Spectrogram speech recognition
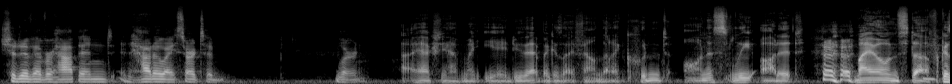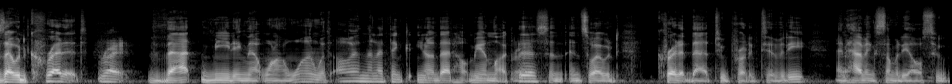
Should it have ever happened? And how do I start to learn? I actually have my EA do that because I found that I couldn't honestly audit my own stuff because I would credit Right. that meeting, that one-on-one with, oh, and then I think you know that helped me unlock this, and, and so I would credit that to productivity and having somebody else who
